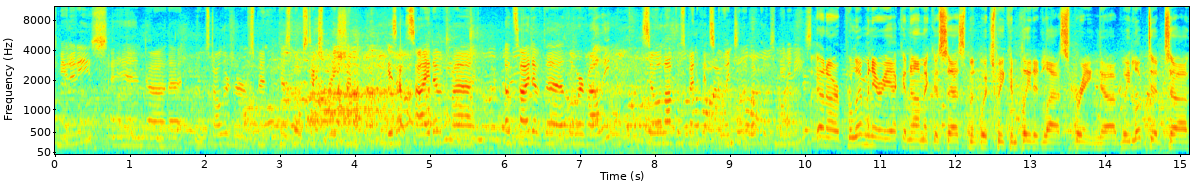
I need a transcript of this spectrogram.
communities, and uh, that those dollars are spent because most exploration is outside of uh, outside of the lower valley. So a lot of those benefits go into the local communities. In our preliminary economic assessment, which we completed last spring, uh, we looked at uh,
